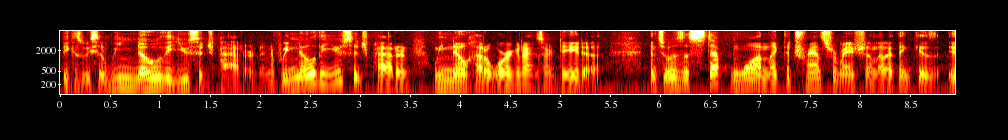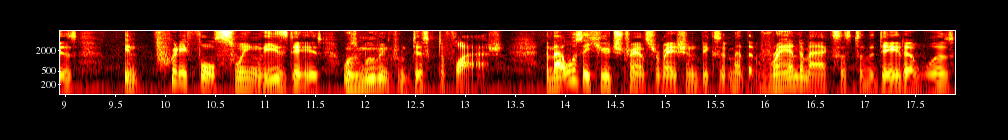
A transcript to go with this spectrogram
because we said we know the usage pattern. And if we know the usage pattern, we know how to organize our data. And so as a step one, like the transformation that I think is, is in pretty full swing these days was moving from disk to flash. And that was a huge transformation because it meant that random access to the data was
